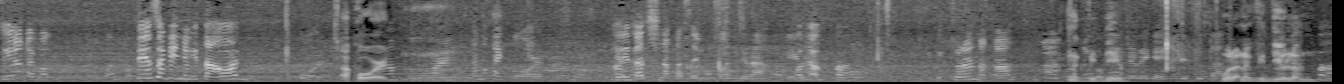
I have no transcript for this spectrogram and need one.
Sige na kay mag... Tingin sa ginyong itaon. Core. Accord. Ano kay core? Gini-touch na ka sa imong bandira? Wala pa. Picture na ka? Ah, Nag-video. Wala, nag-video lang. pa.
